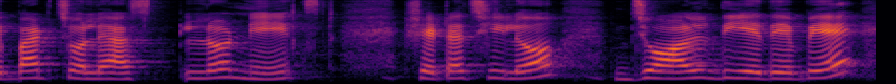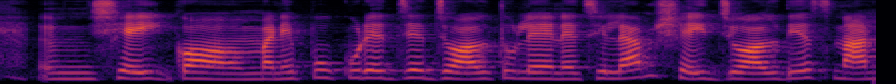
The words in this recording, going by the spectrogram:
এবার চলে আসলো নেক্সট সেটা ছিল জল দিয়ে দেবে সেই মানে পুকুরের যে জল তুলে এনেছিলাম, সেই জল দিয়ে স্নান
